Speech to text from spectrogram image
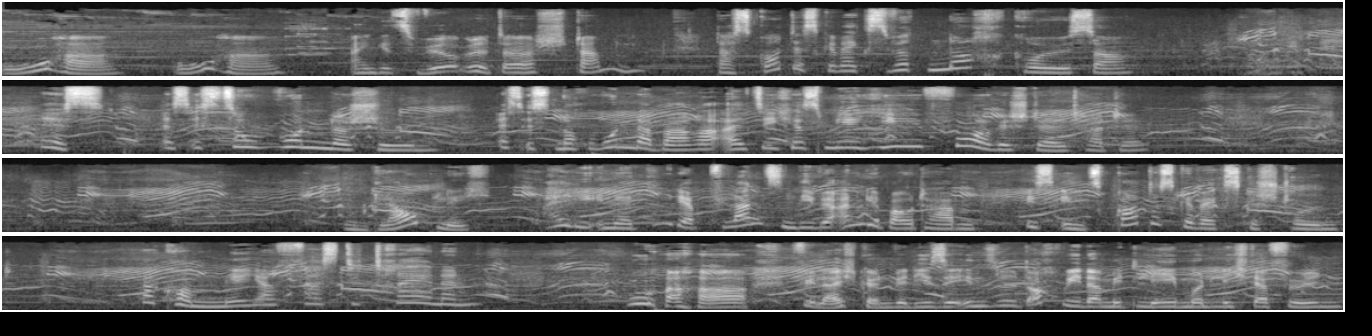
Oha, oha, ein gezwirbelter Stamm. Das Gottesgewächs wird noch größer. Es, es ist so wunderschön. Es ist noch wunderbarer, als ich es mir je vorgestellt hatte. Unglaublich! All die Energie der Pflanzen, die wir angebaut haben, ist ins Gottesgewächs geströmt. Da kommen mir ja fast die Tränen. Uhaha, vielleicht können wir diese Insel doch wieder mit Leben und Licht erfüllen.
